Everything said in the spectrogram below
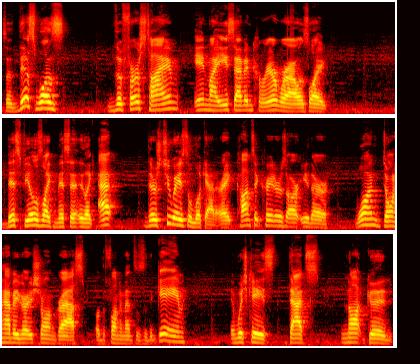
So this was the first time in my E7 career where I was like, this feels like missing. Like at there's two ways to look at it, right? Content creators are either one don't have a very strong grasp of the fundamentals of the game, in which case that's not good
